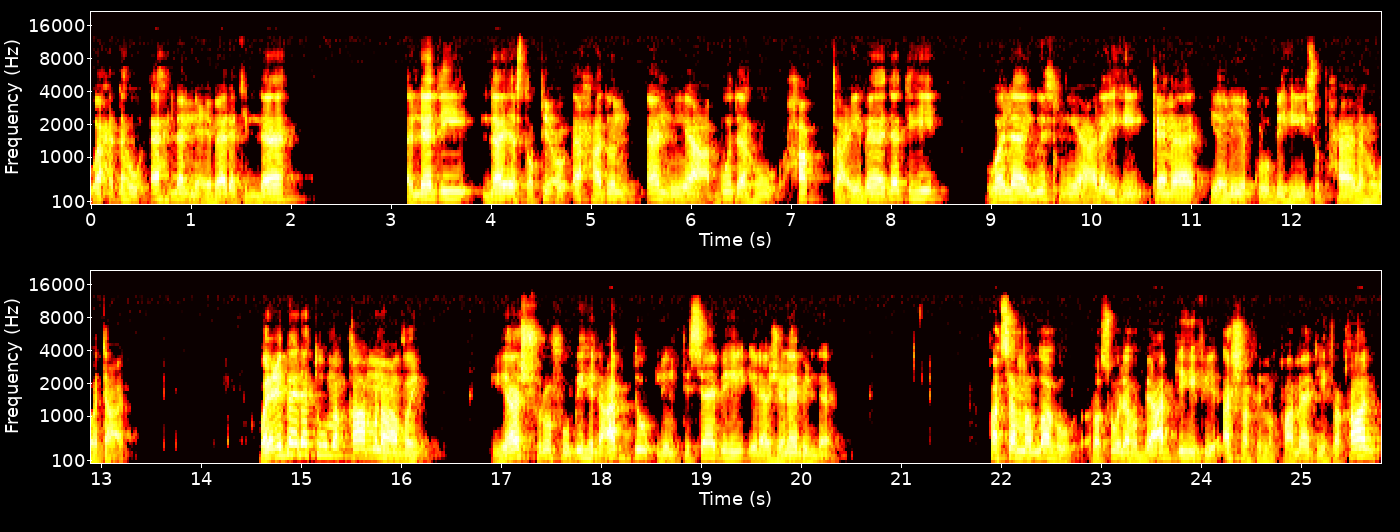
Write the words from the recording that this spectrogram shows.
وحده أهلا لعبادة الله الذي لا يستطيع أحد أن يعبده حق عبادته ولا يثني عليه كما يليق به سبحانه وتعالى. والعبادة مقام عظيم. يشرف به العبد لانتسابه إلى جناب الله. قد سمى الله رسوله بعبده في أشرف مقاماته فقال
